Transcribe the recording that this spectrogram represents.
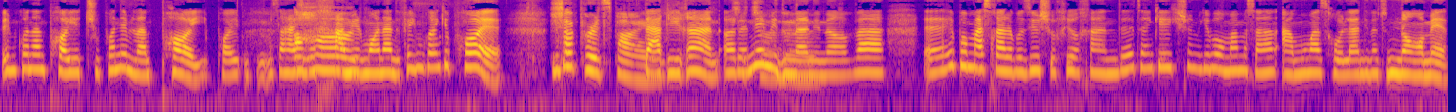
فکر می‌کنن پای چوپان نمی‌دونن پای. پای مثلا هر خمیر ماننده. فکر می‌کنن که پای شپردز پای دقیقاً. آره نمی‌دونن اینا. و با مسخره بازی و شوخی و خنده. تا اینکه یکیشون میگه با من مثلا عموم از هلند اینا تو نامه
